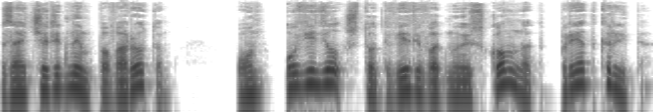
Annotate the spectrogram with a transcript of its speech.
за очередным поворотом, он увидел, что дверь в одну из комнат приоткрыта.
